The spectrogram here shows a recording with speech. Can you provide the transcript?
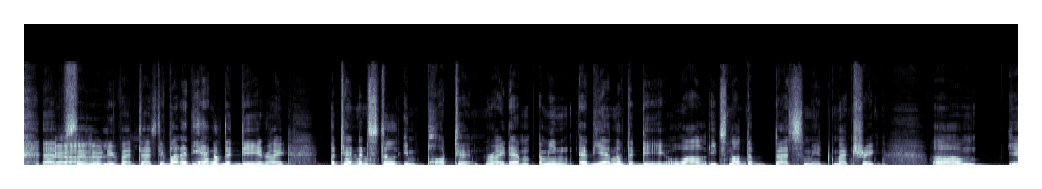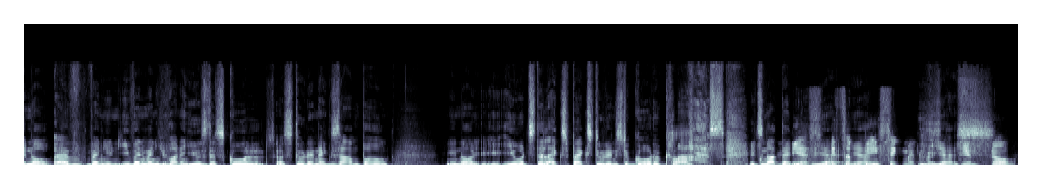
Absolutely yeah. fantastic. But at the end of the day, right, attendance still important, right? Um, I mean, at the end of the day, while it's not the best metric, um, you know, when you even when you want to use the school student example, you know, you would still expect students to go to class. It's not that yes, yeah, it's a yeah. basic metric. Yes, you know,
